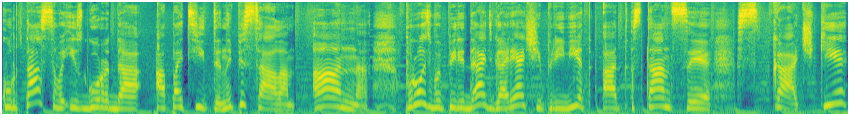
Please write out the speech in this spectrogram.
Куртасова из города Апатиты написала «Анна, просьба передать горячий привет от станции Скачки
